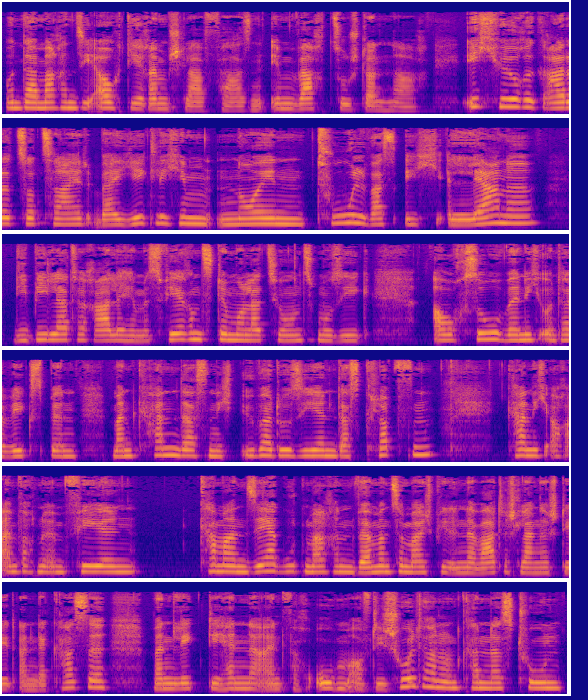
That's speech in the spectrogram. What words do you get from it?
und da machen sie auch die REM-Schlafphasen im Wachzustand nach. Ich höre gerade zurzeit bei jeglichem neuen Tool, was ich lerne, die bilaterale Hemisphärenstimulationsmusik auch so, wenn ich unterwegs bin. Man kann das nicht überdosieren. Das Klopfen kann ich auch einfach nur empfehlen, kann man sehr gut machen, wenn man zum Beispiel in der Warteschlange steht an der Kasse. Man legt die Hände einfach oben auf die Schultern und kann das tun.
